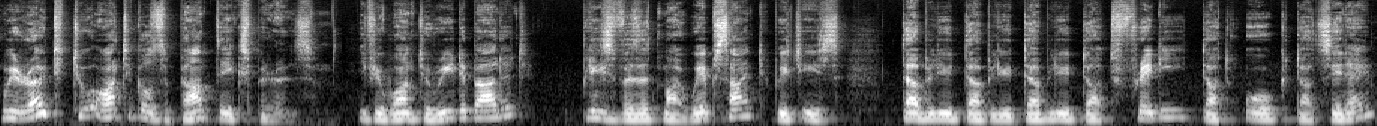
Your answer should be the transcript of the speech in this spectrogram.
We wrote two articles about the experience. If you want to read about it, please visit my website, which is www.freddie.org.za,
